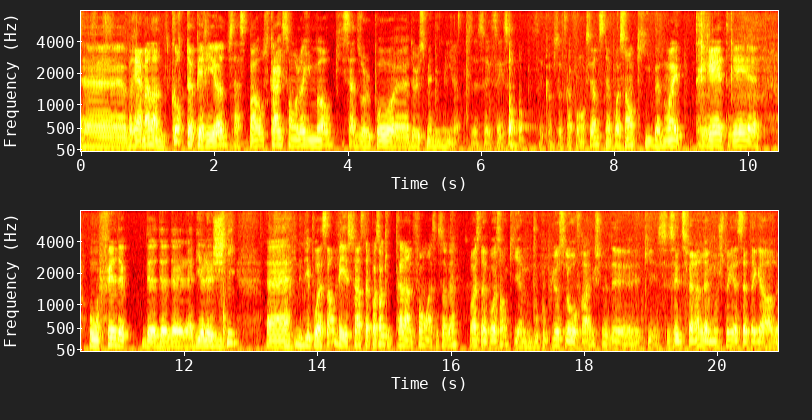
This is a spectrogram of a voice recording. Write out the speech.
euh, vraiment dans une courte période, ça se passe. Quand ils sont là, ils mordent, puis ça dure pas euh, deux semaines et demie. C'est- comme ça que ça fonctionne. C'est un poisson qui, Benoît, est très, très euh, au fait de, de, de- la biologie des poissons. Mais c'est un poisson qui est très dans le fond, hein, c'est ça, Ben? Ouais, c'est un poisson qui aime beaucoup plus l'eau fraîche. c'est différent de la mouchetée à cet égard-là.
